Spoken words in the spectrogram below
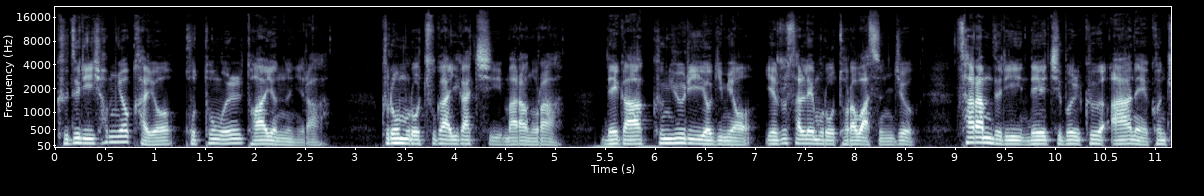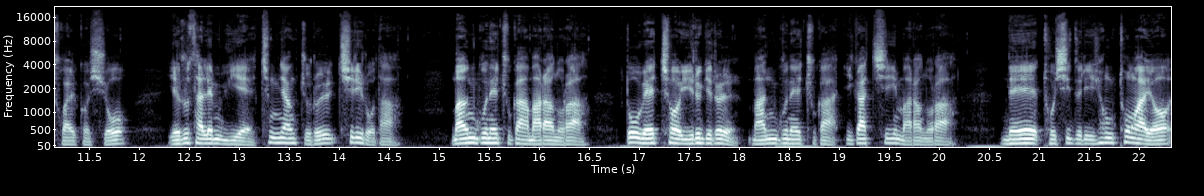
그들이 협력하여 고통을 더하였느니라. 그러므로 주가 이같이 말하노라. 내가 긍휼히 여기며 예루살렘으로 돌아왔은즉 사람들이 내 집을 그 안에 건축할 것이요 예루살렘 위에 측량줄을 치리로다. 만군의 주가 말하노라. 또 외쳐 이르기를 만군의 주가 이같이 말하노라. 내 도시들이 형통하여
